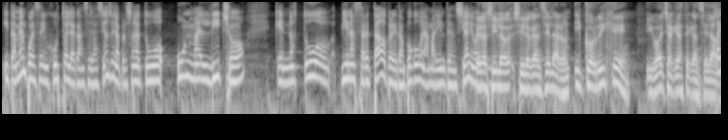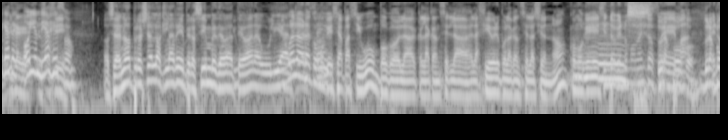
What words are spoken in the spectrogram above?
Y también puede ser injusto la cancelación si una persona tuvo un mal dicho que no estuvo bien acertado, pero que tampoco hubo una mala intención. Pero si lo, si lo cancelaron y corrige, igual ya quedaste cancelado. Ya quedaste- hoy en día es eso. O sea, no, pero ya lo aclaré, pero siempre te, va- te van a googlear. Igual ahora como que se apaciguó un poco la, la, cance- la- la fiebre por la cancelación, ¿no? Como que siento que en un momento fue Duran poco, más, en poco un las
